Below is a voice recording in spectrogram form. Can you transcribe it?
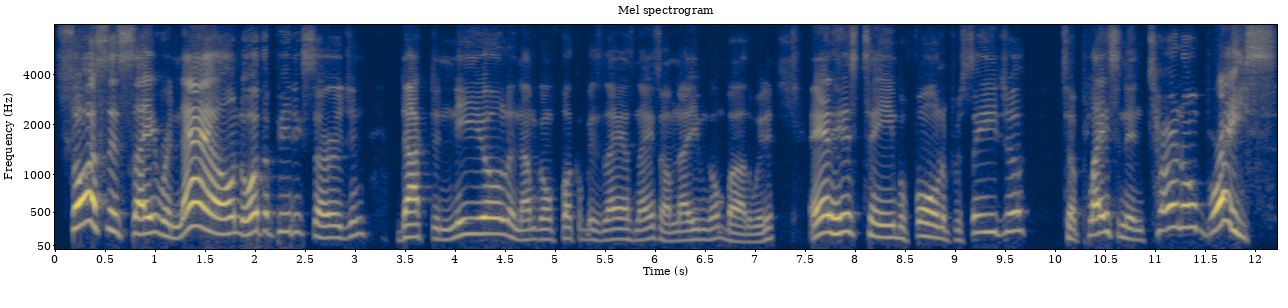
Sources say renowned orthopedic surgeon Dr. Neil, and I'm going to fuck up his last name, so I'm not even going to bother with it, and his team performed a procedure to place an internal brace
